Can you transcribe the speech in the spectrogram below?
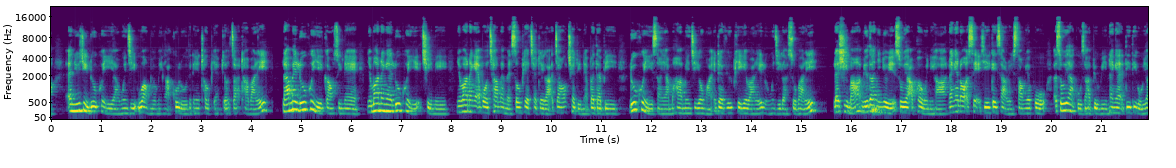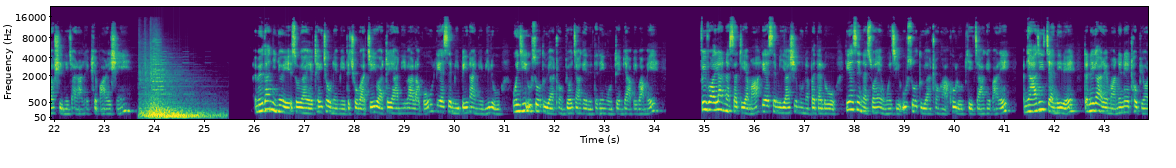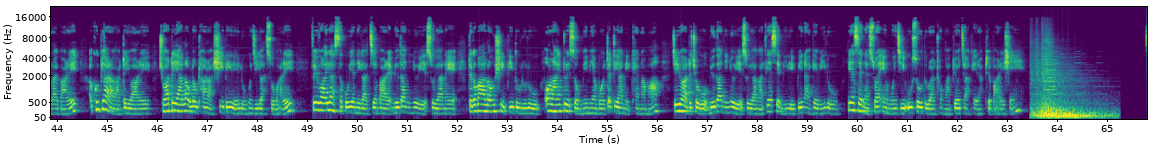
NUG လူခွင့်ရေးရာဝန်ကြီးဦးအောင်မျိုးမင်းကအခုလိုသတင်းထုတ်ပြန်ပြောကြားထားပါတယ်။လာမယ့်လူခွင့်ရေးကောင်စီနဲ့မြန်မာနိုင်ငံလူခွင့်ရေးအခြေအနေမြန်မာနိုင်ငံအပေါ်ချမှတ်မဲ့ဆုံးဖြတ်ချက်တွေကအကြောင်းအချက်တွေနဲ့ပတ်သက်ပြီးလူခွင့်ရေးဆိုင်ရာမဟာမင်းကြီးရုံးမှာအင်တာဗျူးဖြေခဲ့ပါတယ်လို့ဝန်ကြီးကဆိုပါတယ်။ လက်ရှိမှာအမျိုးသားညီညွတ်ရေးအစိုးရအဖွဲ့ဝင်တွေဟာနိုင်ငံတော်အဆင့်အရေးကိစ္စတွေဆောင်ရွက်ဖို့အစိုးရကူစားပြုပြီးနိုင်ငံအသီးသီးကိုရောက်ရှိနေကြတာလည်းဖြစ်ပါတယ်ရှင်။အမျိုးသားညီညွတ်ရေးအစိုးရရဲ့ထိန်းချုပ်နေမည်တချို့ကကြေးရွာ100နီးပါးလောက်ကိုလျှက်စစ်မီပေးနိုင်နေပြီလို့ဝန်ကြီးဦးစိုးသူရထွန်းပြောကြားခဲ့တဲ့သတင်းကိုတင်ပြပေးပါမယ်။ဖေဖော်ဝါရီလ22ရက်မှာလျှက်စစ်မီရရှိမှုနဲ့ပတ်သက်လို့လျှက်စစ်နဲ့စွမ်းရည်ဝန်ကြီးဦးစိုးသူရထွန်းကအခုလိုဖြေကြားခဲ့ပါတယ်။ အများကြီးကြံသေးတယ်တနေ့ကတည်းကနည်းနည်းထုတ်ပြောလိုက်ပါတယ်အခုပြတာကတရွာတယ်ရွာတရာလောက်လှုပ်ထားတာရှိသေးတယ်လို့ဝန်ကြီးကဆိုပါတယ်ဖေဖော်ဝါရီလ19ရက်နေ့ကကျင်းပတဲ့အမျိုးသားညီညွတ်ရေးအစိုးရနဲ့တကမ္ဘာလုံးရှိပြည်သူလူထုအွန်လိုင်းတွေ့ဆုံမေးမြန်းပွဲတတိယနေ့ခန်းနာမှာကျေးရွာတချို့ကိုအမျိုးသားညီညွတ်ရေးအစိုးရကလျှက်စစ်မီးတွေပေးနိုင်ခဲ့ပြီလို့လျှက်စစ်နဲ့စွမ်းအင်ဝင်ကြီးဦးစိုးသူရထွန်းကပြောကြားခဲ့တာဖြစ်ပါတယ်ရှင်။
